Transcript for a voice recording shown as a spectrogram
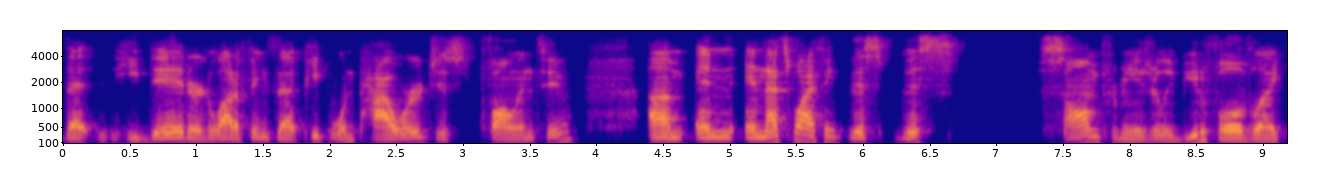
that he did, or a lot of things that people in power just fall into um, and and that's why I think this this psalm for me is really beautiful. Of like,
